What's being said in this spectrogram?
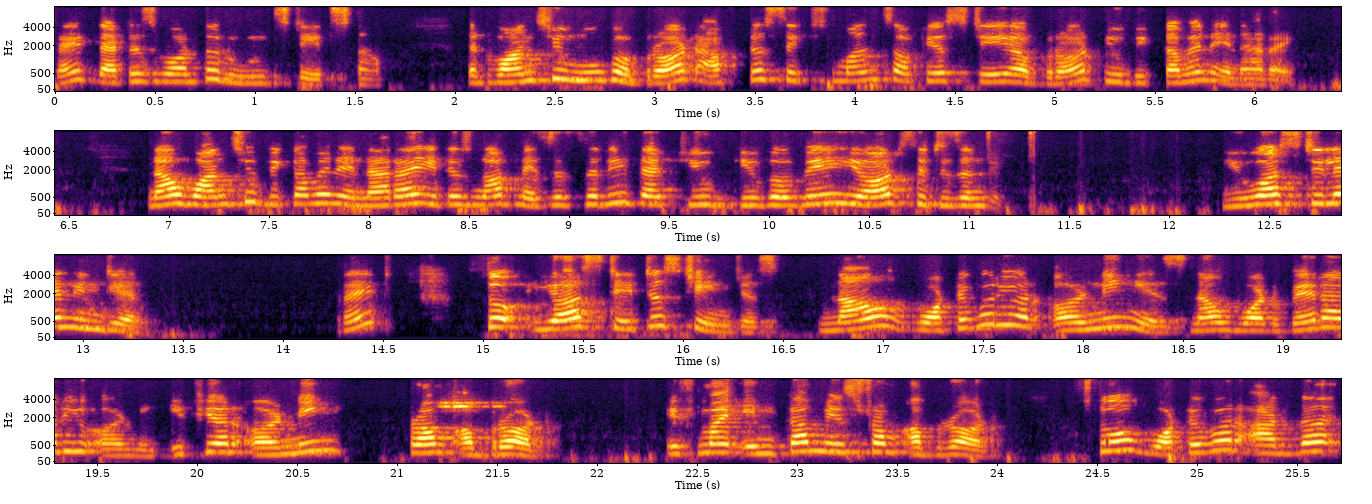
right? That is what the rule states now. That once you move abroad, after six months of your stay abroad, you become an NRI. Now, once you become an NRI, it is not necessary that you give away your citizenship. You are still an Indian right so your status changes now whatever your earning is now what where are you earning if you are earning from abroad if my income is from abroad so whatever are the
